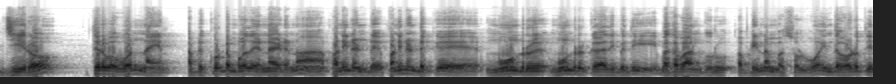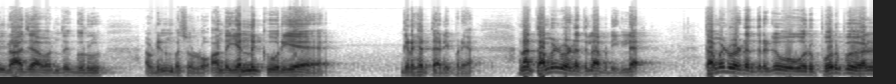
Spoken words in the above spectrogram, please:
ஜீரோ திரும்ப ஒன் நைன். அப்படி கூட்டும்போது என்ன ஆகிடும்னா பன்னிரெண்டு பன்னிரெண்டுக்கு மூன்று மூன்றுக்கு அதிபதி பகவான் குரு அப்படின்னு நம்ம சொல்லுவோம் இந்த வருடத்தின் ராஜா வந்து குரு அப்படின்னு நம்ம சொல்லுவோம் அந்த எண்ணுக்கு உரிய கிரகத்தை அடிப்படையாக ஆனால் தமிழ் வருடத்தில் அப்படி இல்லை. தமிழ் வருடத்திற்கு ஒவ்வொரு பொறுப்புகள்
